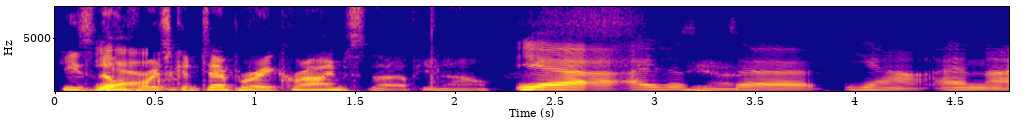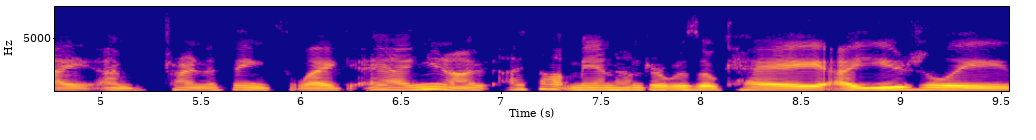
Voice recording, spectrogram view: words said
he's known yeah. for his contemporary crime stuff. You know. Yeah, I just yeah, uh, yeah and I I'm trying to think like and you know I, I thought Manhunter was okay. I usually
